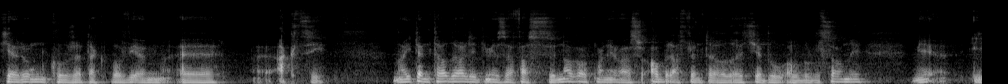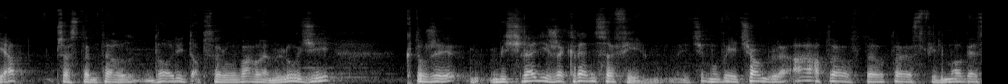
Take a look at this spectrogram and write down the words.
kierunku że tak powiem, e, akcji. No i ten teodolit mnie zafascynował, ponieważ obraz w tym teodolicie był obrócony. Ja przez ten teodolit obserwowałem ludzi, którzy myśleli, że kręcę film. I mówili ciągle, a to, to, to jest filmowiec,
